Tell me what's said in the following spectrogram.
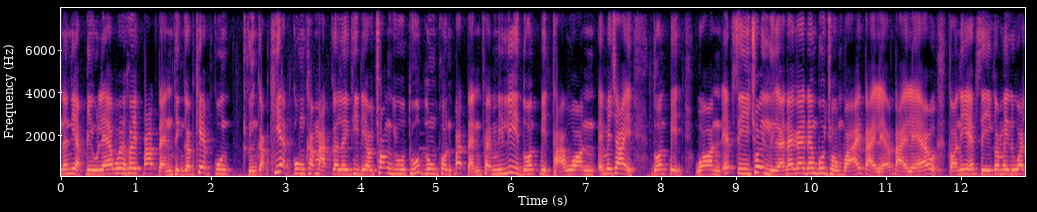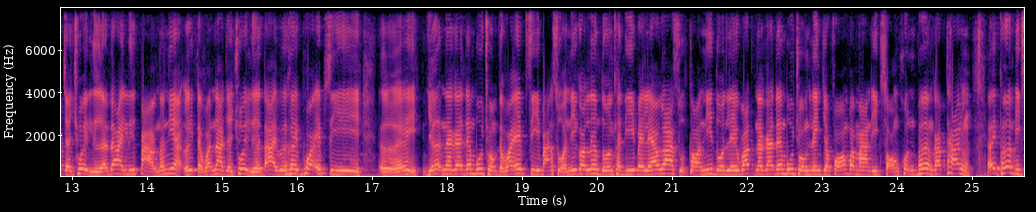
นะเนี่ยปิวแล้วเว้ยเฮ้ยป้าแตนถึงกับเครียดกุมถึงกับเครียดกุมขมับกันเลยทีเดียวช่อง YouTube ลุงพลป้าแตนแฟมิลี่โดนปิดถาวรเอ้ไม่ใช่ โดนปิดวอน FC ช่วยเหลือนะครับท่านผู้ชมไว้ตายแล้วตายแล้ว ตอนนี้ FC ก็ไม่รู้ว่าจะช่วยเหลือได้หรือเปล่านะเนี่ยเอ้ยแต่ว่าน่าจะช่วยเหลือได้เว้ยเฮ้ยพราะ FC เอ้ยเยอะนะครับท่านผู้ชมแต่ว่า FC บางางส่วนนี่ก็เริ่มโดนคดีไปแล้วล่าสุดตอนนี้โดนเลวัตนะครับท่านผู้ชมเล็งจะฟ้องประมาณอีก 2 คนเพิ่มครับท่านเอ้ยเพิ่มอีก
